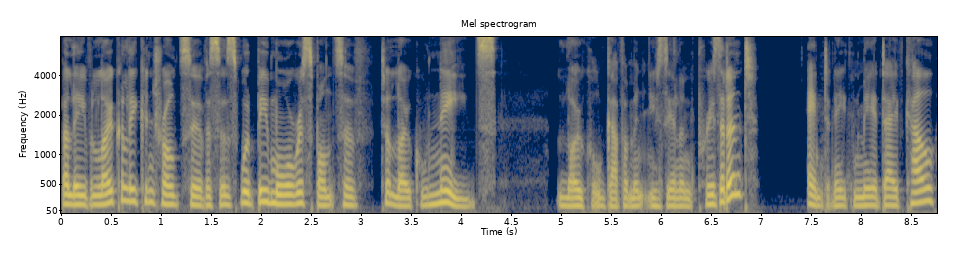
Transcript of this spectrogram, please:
believe locally controlled services would be more responsive to local needs. Local Government New Zealand President and Dunedin Mayor Dave Cull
